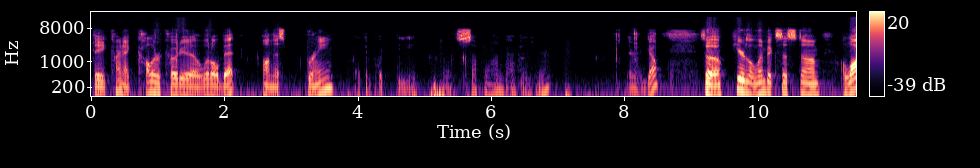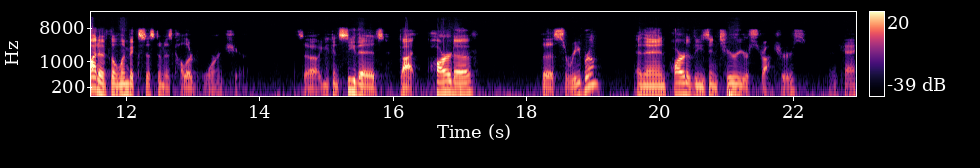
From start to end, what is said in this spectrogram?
they kind of color coded a little bit on this brain. If I can put the cephalon back in here. There we go. So here the limbic system, a lot of the limbic system is colored orange here. So you can see that it's got part of the cerebrum and then part of these interior structures. Okay.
